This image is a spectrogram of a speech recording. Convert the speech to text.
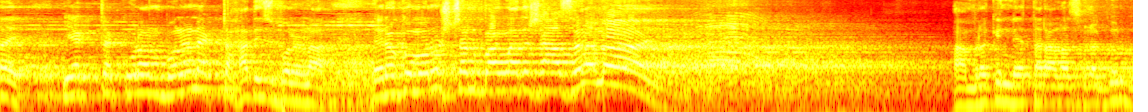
দেয়, একটা কোরআন বলে না, একটা হাদিস বলে না। এরকম অনুষ্ঠান বাংলাদেশে আছে না নয় আমরা কি নেতার আলোচনা করব?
